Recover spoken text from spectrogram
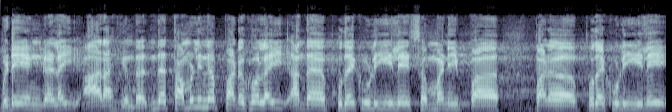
விடயங்களை ஆராய்கின்றது. இந்த தமிழின படுகொலை அந்த புதைக்குழியிலே செம்மணி ப பட புதைக்குழியிலே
